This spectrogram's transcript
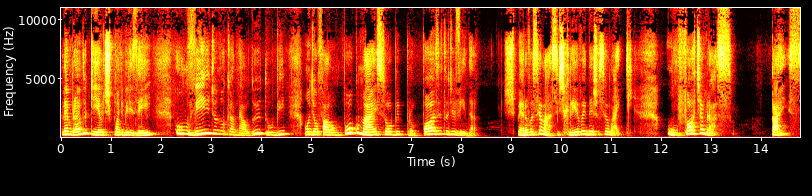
Lembrando que eu disponibilizei um vídeo no canal do YouTube onde eu falo um pouco mais sobre propósito de vida. Espero você lá. Se inscreva e deixe o seu like. Um forte abraço. Paz.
